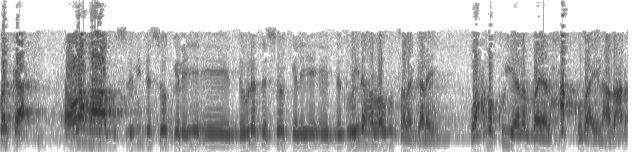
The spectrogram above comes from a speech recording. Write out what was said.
marka xoolaha muslimiinta soo gelaya ee dawladda soo gelaya ee dadweynaha loogu talagalay waxba ku yeelan maayaan ay laha macna.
